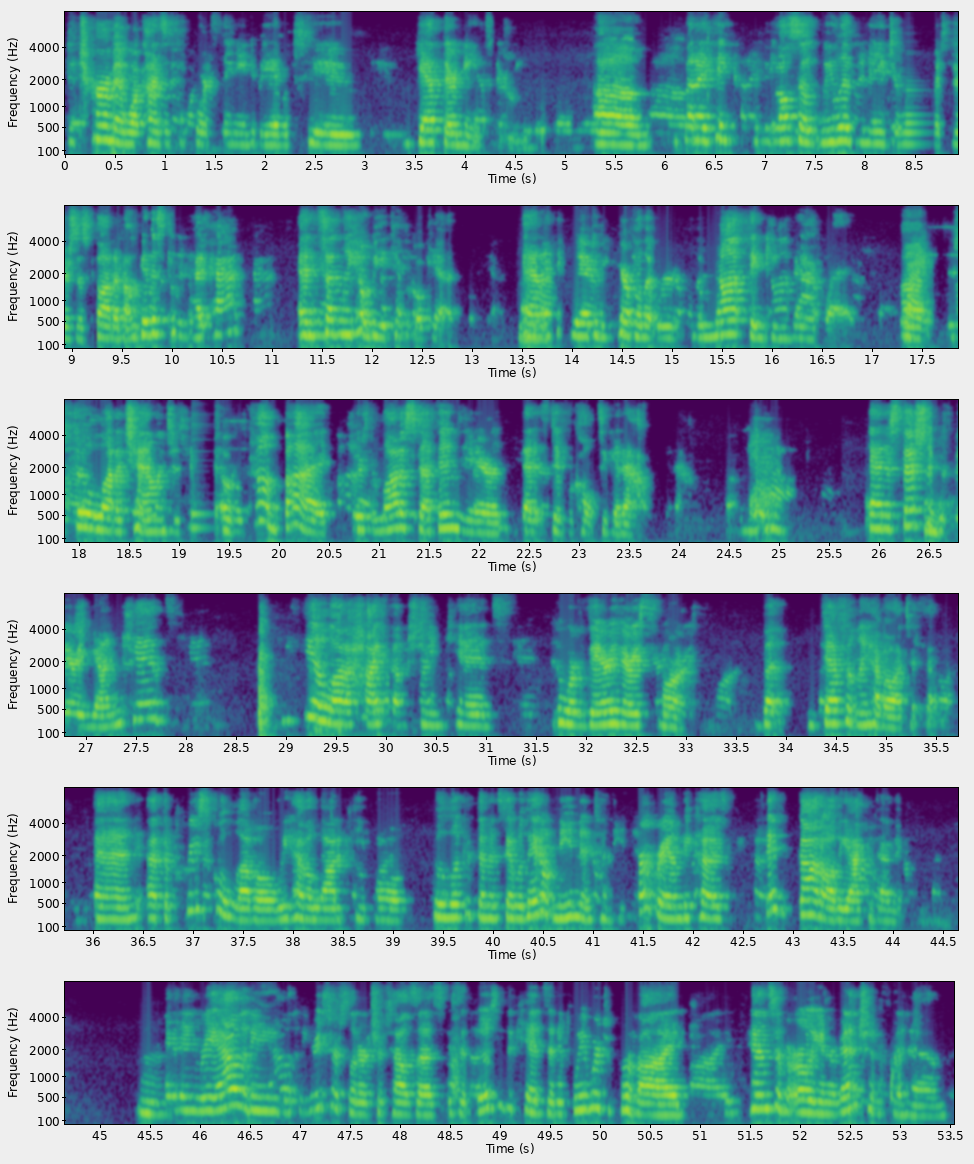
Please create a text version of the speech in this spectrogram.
determine what kinds of supports they need to be able to get their needs. Um, but I think also we live in an age in which there's this thought of I'll give this kid an iPad, and suddenly he'll be a typical kid. And I think we have to be careful that we're, we're not thinking that way. Uh, Right. there's still a lot of challenges to overcome, but there's a lot of stuff in there that it's difficult to get out. Yeah. And especially with very young kids, we see a lot of high functioning kids who are very, very smart, but definitely have autism. And at the preschool level, we have a lot of people who look at them and say, well, they don't need an intensive program because they've got all the academic. Mm. And in reality, what the research literature tells us is that those are the kids that if we were to provide intensive early intervention for them,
